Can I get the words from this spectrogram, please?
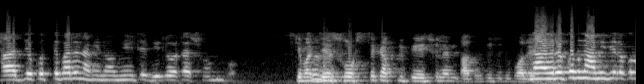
সাহায্য করতে পারেন আমি ন মিনিটের ভিডিওটা শুনব। কিংবা যে সোর্স থেকে আপনি পেয়েছিলেন তাদেরকে যদি বলেন। না এরকম না আমি যেরকম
